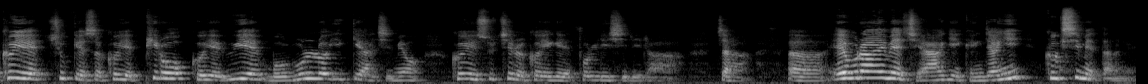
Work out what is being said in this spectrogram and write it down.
그의 주께서 그의 피로 그의 위에 머물러 있게 하시며 그의 수치를 그에게 돌리시리라. 자, 어, 에브라임의 죄악이 굉장히 극심했다는 거예요.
